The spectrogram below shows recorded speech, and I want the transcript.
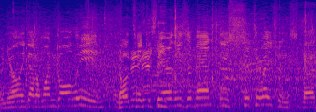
When you only got a one-goal lead, you take there's care of these events, these situations. But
